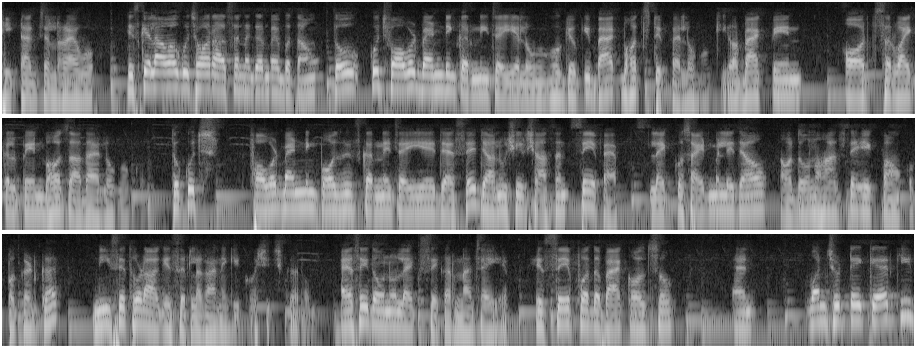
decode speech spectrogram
ठीक ठाक चल रहा है वो। इसके अलावा कुछ और आसन अगर मैं बताऊँ तो कुछ फॉरवर्ड बैंडिंग करनी चाहिए लोगों को, क्योंकि बैक बहुत स्टिफ है लोगों की, और बैक पेन और सर्वाइकल पेन बहुत ज़्यादा है लोगों को। तो कुछ फॉरवर्ड बैंडिंग पॉजेज करने चाहिए, जैसे जानु शीर्षासन सेफ़ है। लेग को साइड में ले जाओ और दोनों हाथ से एक पाँव को पकड़कर नी से थोड़ा आगे सिर लगाने की कोशिश करो। ऐसे ही दोनों लेग से करना चाहिए। Is safe for the back also and one should take care कि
